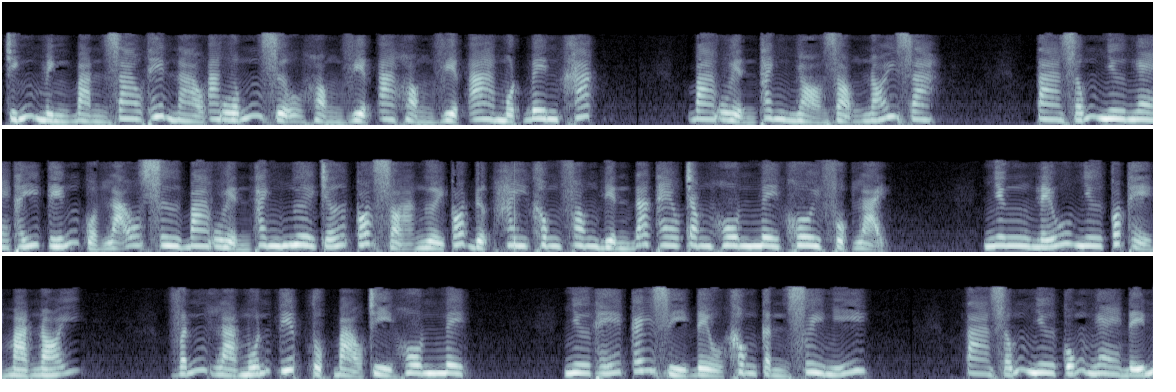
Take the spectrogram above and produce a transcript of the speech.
Chính mình bàn giao thế nào a uống rượu hỏng việc, a hỏng việc, a một bên khác. Ba Uyển Thanh nhỏ giọng nói ra. Ta giống như nghe thấy tiếng của lão sư, ba Uyển Thanh, ngươi chớ có xỏa người có được hay không phong điền đã theo trong hôn mê khôi phục lại. Nhưng nếu như có thể mà nói. Vẫn là muốn tiếp tục bảo trì hôn mê. Như thế cái gì đều không cần suy nghĩ. Ta giống như cũng nghe đến.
